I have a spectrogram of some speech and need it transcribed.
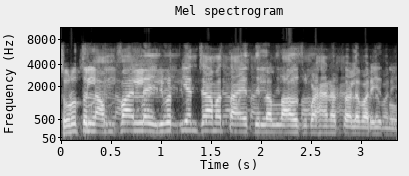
സുഹൃത്തുൽ അംഫാലിലെ ഇരുപത്തിയഞ്ചാമത്തെ ആയത്തിൽ അള്ളാഹു സുബാനത്തോലെ പറയുന്നു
